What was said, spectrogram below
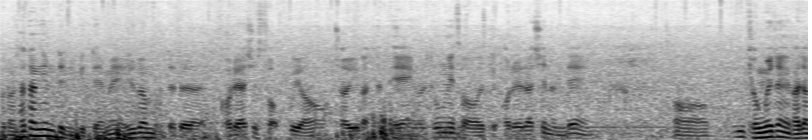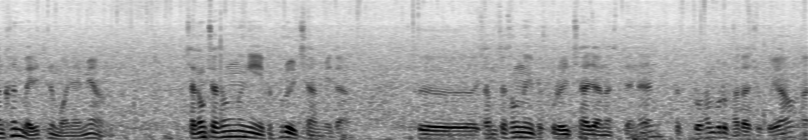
그런 사장님들이기 때문에 일반 분들은 거래하실 수 없고요. 저희 같은 대행을 통해서 이렇게 거래를 하시는데 어, 이 경매장의 가장 큰 메리트는 뭐냐면 자동차 성능이 100% 일치합니다. 그 자동차 성능이 100% 일치하지 않았을 때는 100% 환불을 받아주고요. 아,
